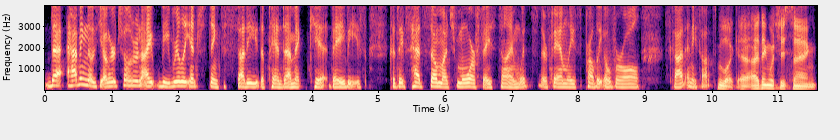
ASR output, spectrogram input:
that having those younger children i'd be really interesting to study the pandemic kid babies because they've had so much more facetime with their families probably overall scott any thoughts look i think what she's saying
